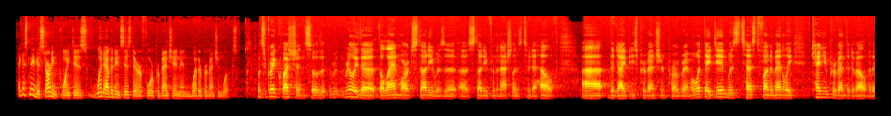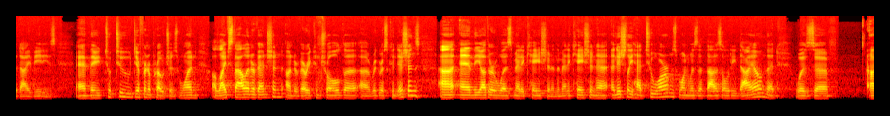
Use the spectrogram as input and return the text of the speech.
I guess maybe a starting point is what evidence is there for prevention and whether prevention works? Well, it's a great question. So, the, really, the, the landmark study was a, a, study from the National Institute of Health, uh, the diabetes prevention program. And what they did was test fundamentally can you prevent the development of diabetes? And they took two different approaches. One, a lifestyle intervention under very controlled, uh, uh, rigorous conditions, uh, and the other was medication. And the medication uh, initially had two arms. One was a thiazolidinedione that was uh,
